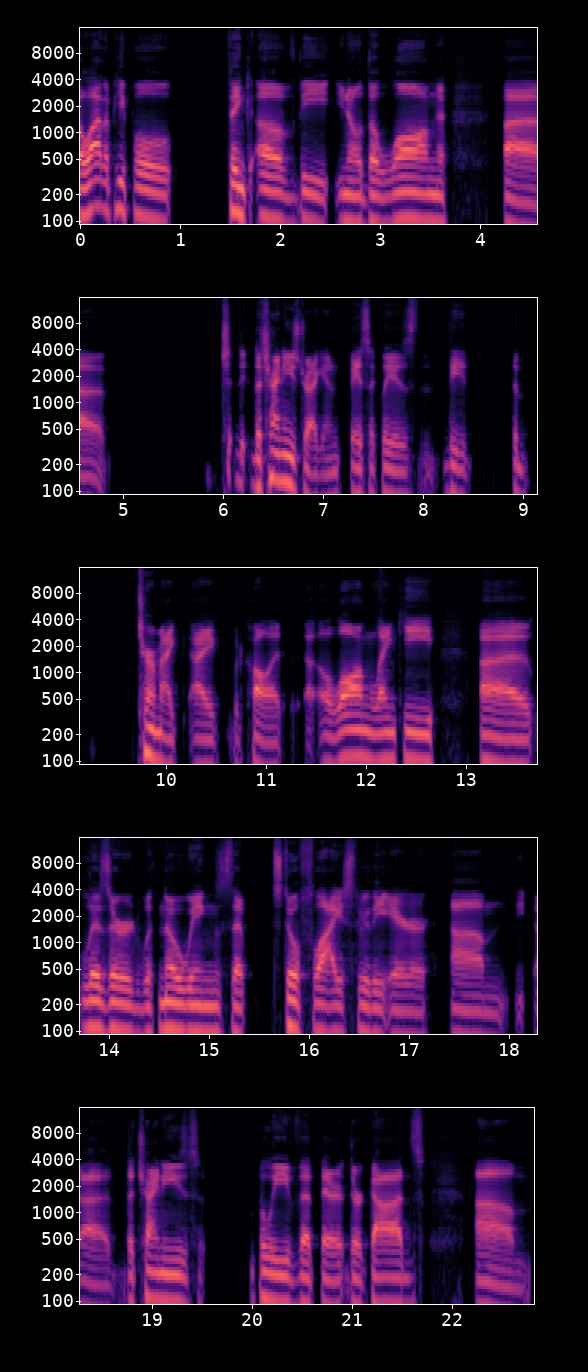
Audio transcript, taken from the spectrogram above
a lot of people think of the you know the long uh ch- the Chinese dragon basically is the the term I I would call it a- a long lanky uh lizard with no wings that still flies through the air um uh the Chinese believe that they're they're gods um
